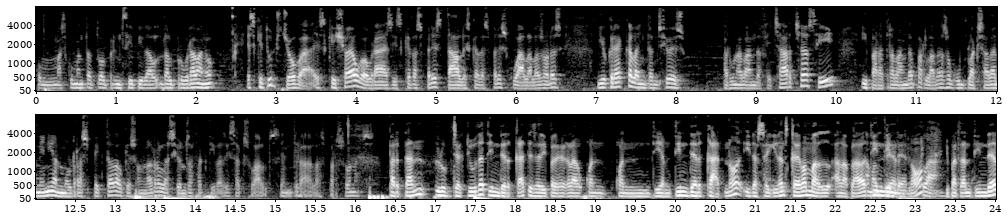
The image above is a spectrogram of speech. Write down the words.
com has comentat tu al principi del, del programa no? és que tu ets jove, és que això ja ho veuràs és que després tal, és que després qual aleshores jo crec que la intenció és per una banda fer xarxa, sí, i per altra banda parlar desacomplexadament i amb molt respecte del que són les relacions afectives i sexuals entre les persones. Per tant, l'objectiu de Tindercat, és a dir, perquè clar, quan, quan diem Tindercat, no? i de seguida ens quedem amb, el, amb la plada Amb el Tinder, Tinder, no? clar. I per tant, Tinder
